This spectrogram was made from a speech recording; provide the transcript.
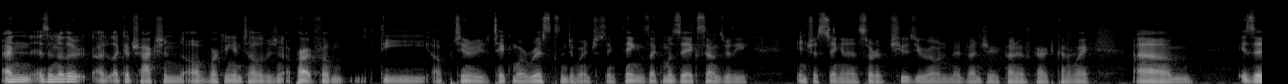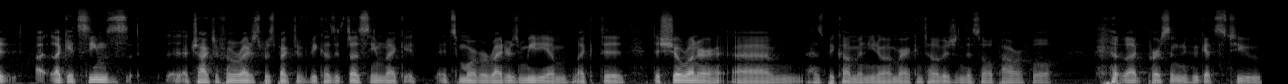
And is another uh, like attraction of working in television, apart from the opportunity to take more risks and do more interesting things, like Mosaic sounds really interesting in a sort of choose your own adventure kind of character kind of way. Um, is it uh, like it seems attractive from a writer's perspective because it does seem like it, it's more of a writer's medium. Like the the showrunner um, has become in you know American television this all powerful like person who gets to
